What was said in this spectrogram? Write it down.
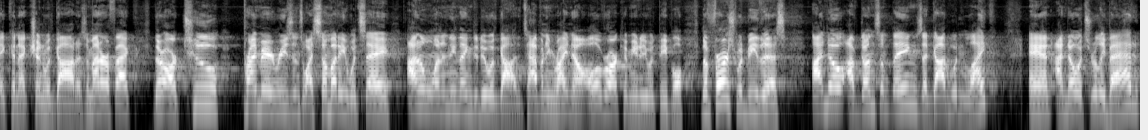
a connection with God. As a matter of fact, there are two primary reasons why somebody would say, I don't want anything to do with God. It's happening right now all over our community with people. The first would be this I know I've done some things that God wouldn't like and I know it's really bad,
